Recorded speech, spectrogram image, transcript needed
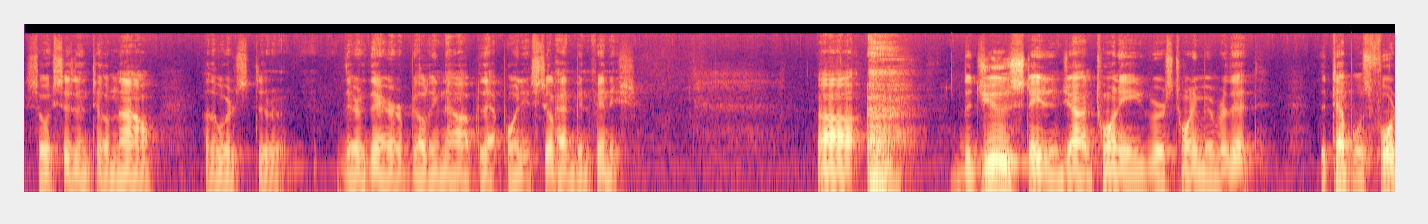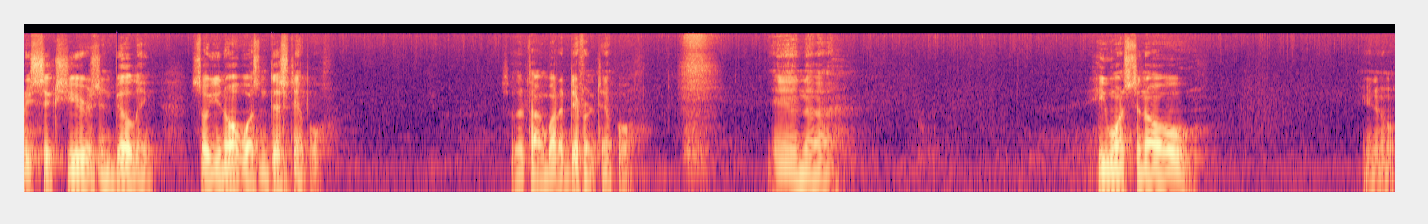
So he says, until now. In other words, they're there building now. Up to that point, it still hadn't been finished. Uh, the Jews stated in John 20, verse 20, remember that the temple was 46 years in building, so you know it wasn't this temple. So they're talking about a different temple. And uh, he wants to know, you know,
